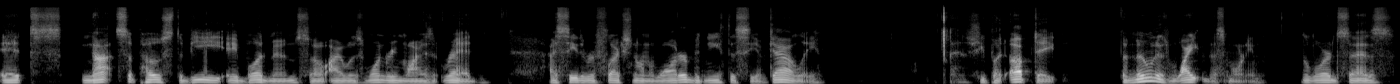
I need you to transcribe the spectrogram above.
It's not supposed to be a blood moon, so I was wondering why is it red? I see the reflection on the water beneath the Sea of Galilee. She put update. The moon is white this morning. The Lord says,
